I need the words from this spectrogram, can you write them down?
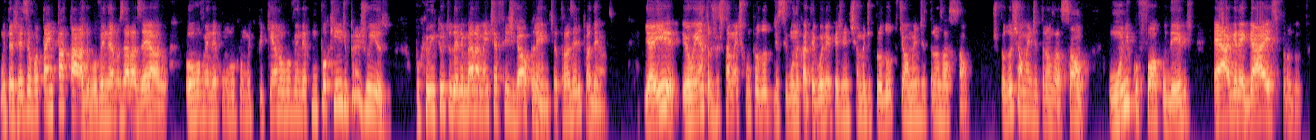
Muitas vezes eu vou estar empatado, vou vender no zero a zero, ou vou vender com um lucro muito pequeno, ou vou vender com um pouquinho de prejuízo, porque o intuito dele meramente é fisgar o cliente, é trazer ele para dentro. E aí eu entro justamente com um produto de segunda categoria que a gente chama de produto de aumento de transação. Os produtos de aumento de transação, o único foco deles é agregar esse produto.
